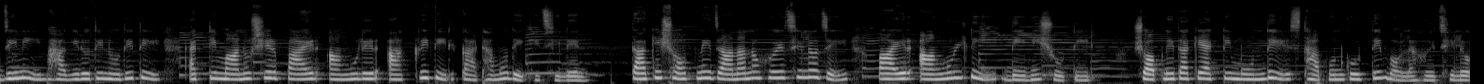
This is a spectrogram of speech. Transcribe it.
যিনি ভাগীরথী নদীতে একটি মানুষের পায়ের আঙুলের আকৃতির কাঠামো দেখেছিলেন। তাকে স্বপ্নে জানানো হয়েছিল যে পায়ের আঙুলটি দেবী সতীর। স্বপ্নে তাকে একটি মন্দির স্থাপন করতে বলা হয়েছিল।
